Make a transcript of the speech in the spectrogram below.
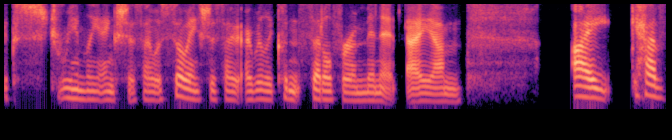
extremely anxious. I was so anxious I, I really couldn't settle for a minute. I um I have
